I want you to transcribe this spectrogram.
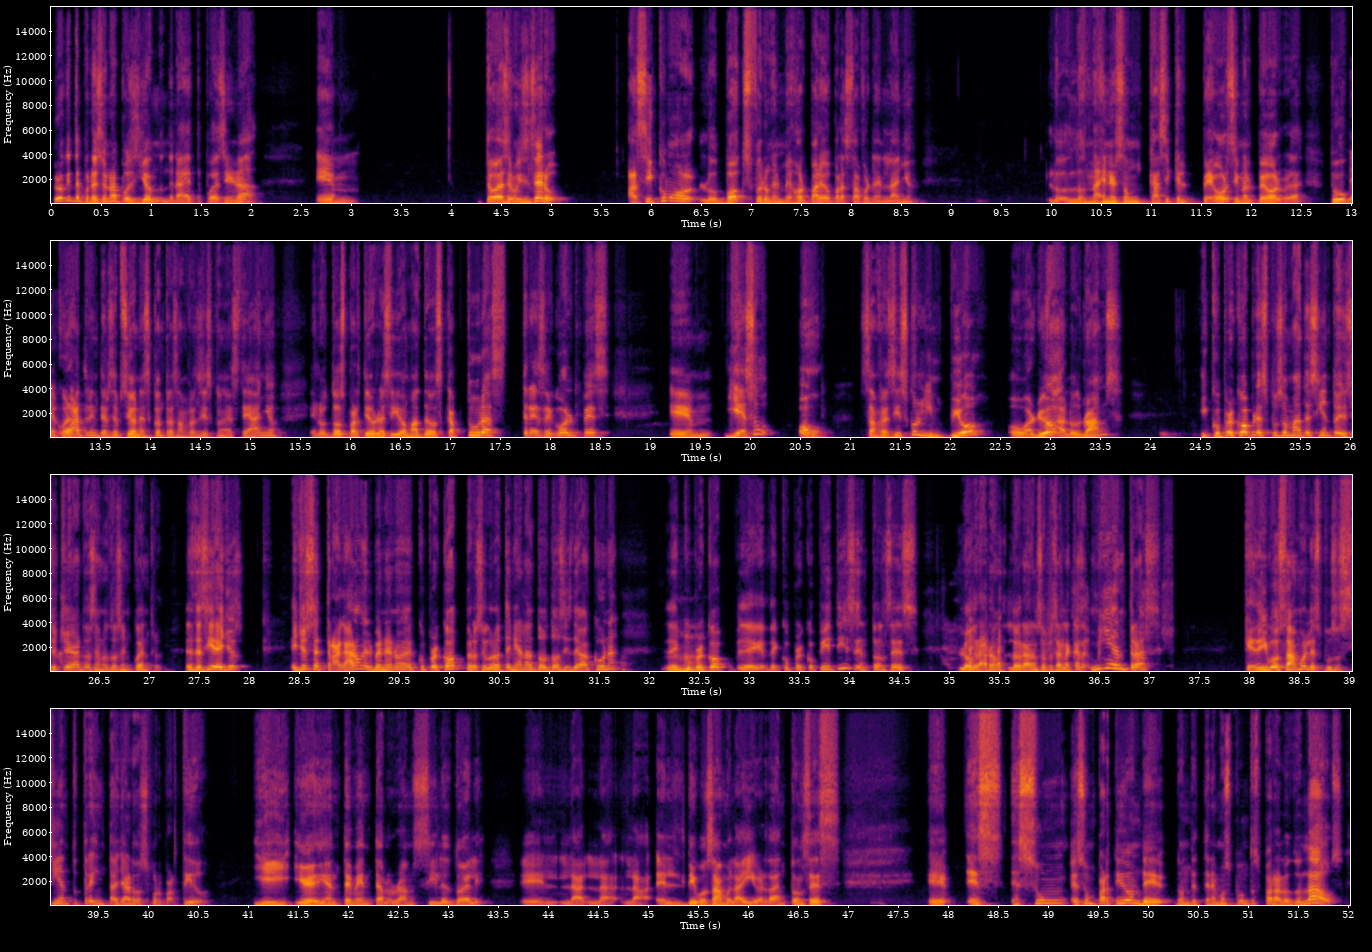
creo que te pones en una posición donde nadie te puede decir nada. Em, te voy a ser muy sincero, así como los Bucks fueron el mejor pareo para Stafford en el año, los, Niners son casi que el peor, si no el peor, ¿verdad? Tuvo cuatro intercepciones contra San Francisco en este año. En los dos partidos recibió más de dos capturas, 13 golpes. Em, y eso, ojo, San Francisco limpió o barrió a los Rams y Cooper Cup les puso más de 118 yardas en los dos encuentros. Es decir, ellos, ellos se tragaron el veneno de Cooper Cup, pero seguro tenían las dos dosis de vacuna de Cooper Cup, de, Cooper Cupitis, entonces lograron, lograron sorpresar la casa. Mientras que Divo Samuel les puso 130 yardas por partido. Y, evidentemente a los Rams sí les duele el, la, la, el Divo Samuel ahí, ¿verdad? Entonces, eh, es, es, un, es un partido donde, donde tenemos puntos para los dos lados.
